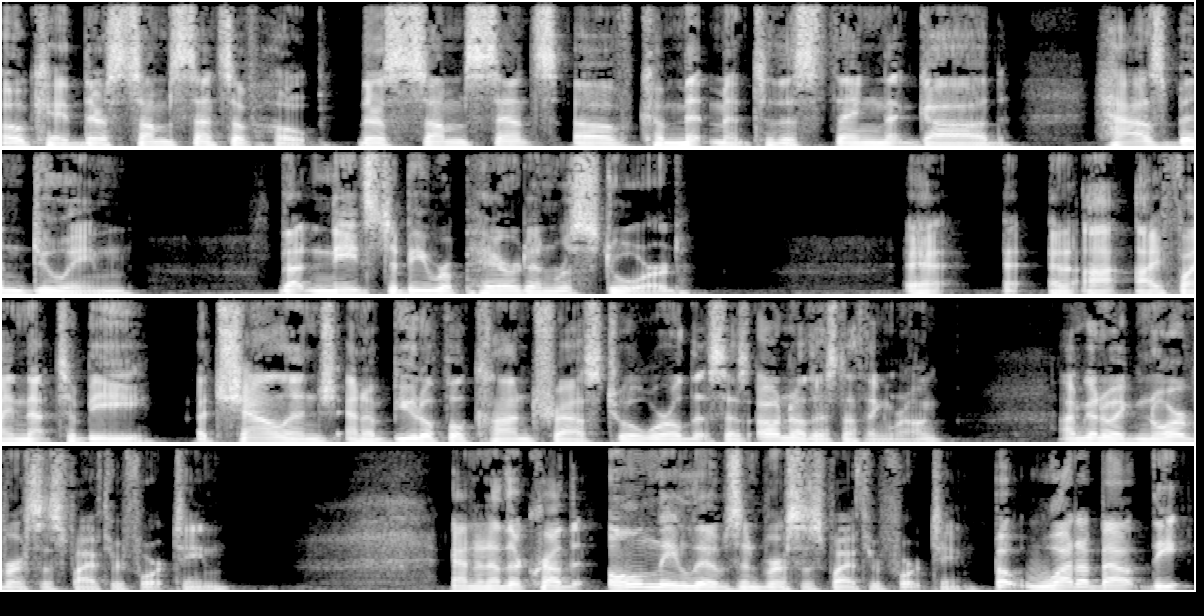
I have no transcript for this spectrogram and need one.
okay there's some sense of hope. There's some sense of commitment to this thing that god has been doing that needs to be repaired and restored. And, and I, I find that to be a challenge and a beautiful contrast to a world that says oh no there's nothing wrong. I'm going to ignore verses 5 through 14 and another crowd that only lives in verses 5 through 14. But what about the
